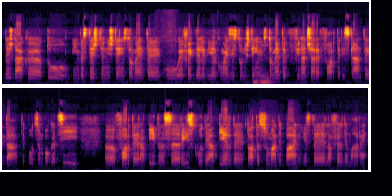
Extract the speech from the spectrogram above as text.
Deci dacă tu investești în niște instrumente cu efect de levier, cum ai zis tu, niște mm-hmm. instrumente financiare foarte riscante, da, te poți îmbogăți uh, foarte rapid, însă riscul de a pierde toată suma de bani este la fel de mare.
